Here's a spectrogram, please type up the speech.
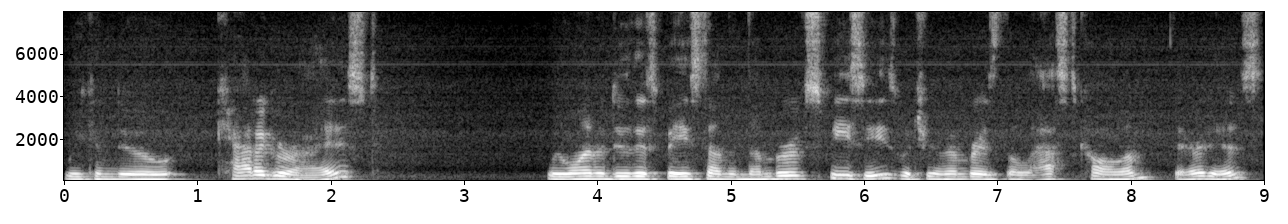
we can do categorized. We want to do this based on the number of species, which remember is the last column. There it is.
